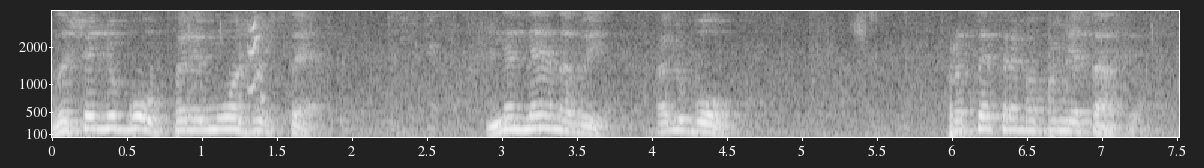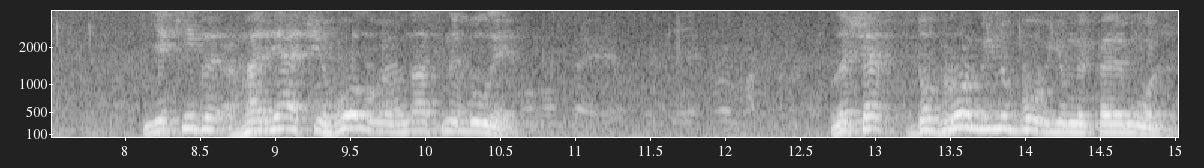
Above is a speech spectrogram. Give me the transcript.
Лише любов переможе все. Не ненависть, а любов. Про це треба пам'ятати. Які би гарячі голови в нас не були. Лише добром і любов'ю ми переможемо.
